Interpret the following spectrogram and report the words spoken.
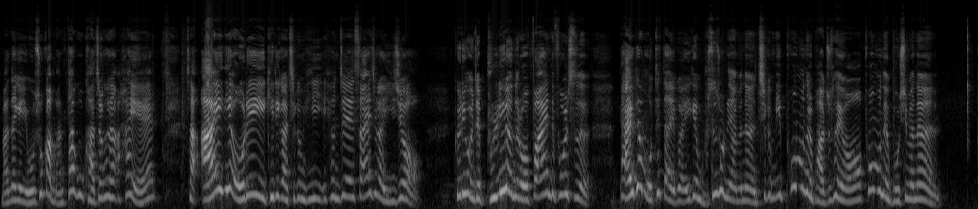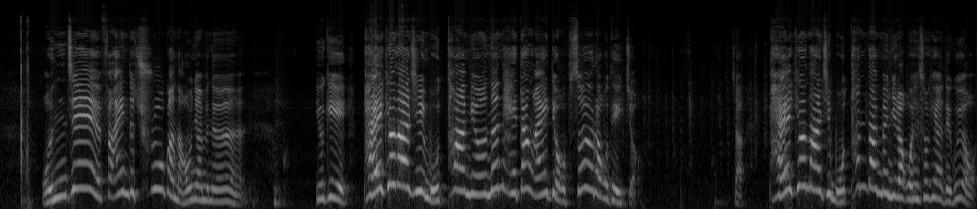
만약에 요소가 많다고 가정하에 자 아이디 어레이의 길이가 지금 히- 현재 사이즈가 2죠. 그리고 이제 불리언으로 find false 발견 못했다 이거야. 이게 무슨 소리냐면은 지금 이 포문을 봐주세요. 포문에 보시면은 언제 find true가 나오냐면은 여기 발견하지 못하면은 해당 아이디 없어요라고 돼 있죠. 자, 발견하지 못한다면이라고 해석해야 되고요.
